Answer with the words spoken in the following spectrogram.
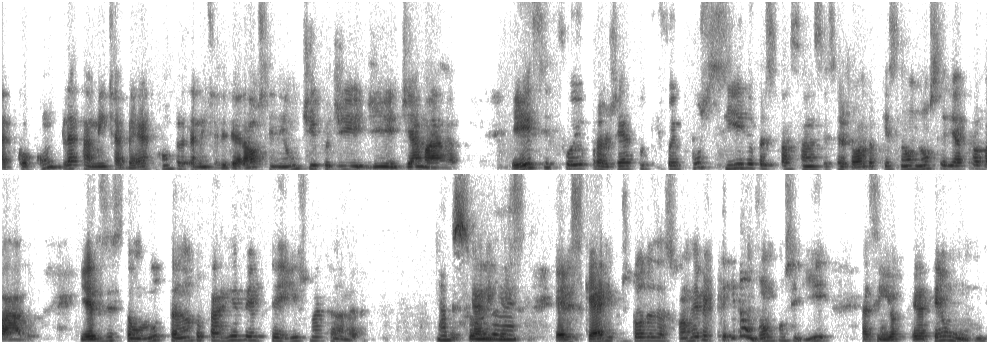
é, completamente aberto, completamente liberal, sem nenhum tipo de, de, de amarra. Esse foi o projeto que foi possível para se passar na CCJ, porque senão não seria aprovado. E eles estão lutando para reverter isso na Câmara. Absurdo, eles querem, né? Eles, eles, querem, de todas as formas, reverter, e não vão conseguir. Assim, eu, eu tenho um...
